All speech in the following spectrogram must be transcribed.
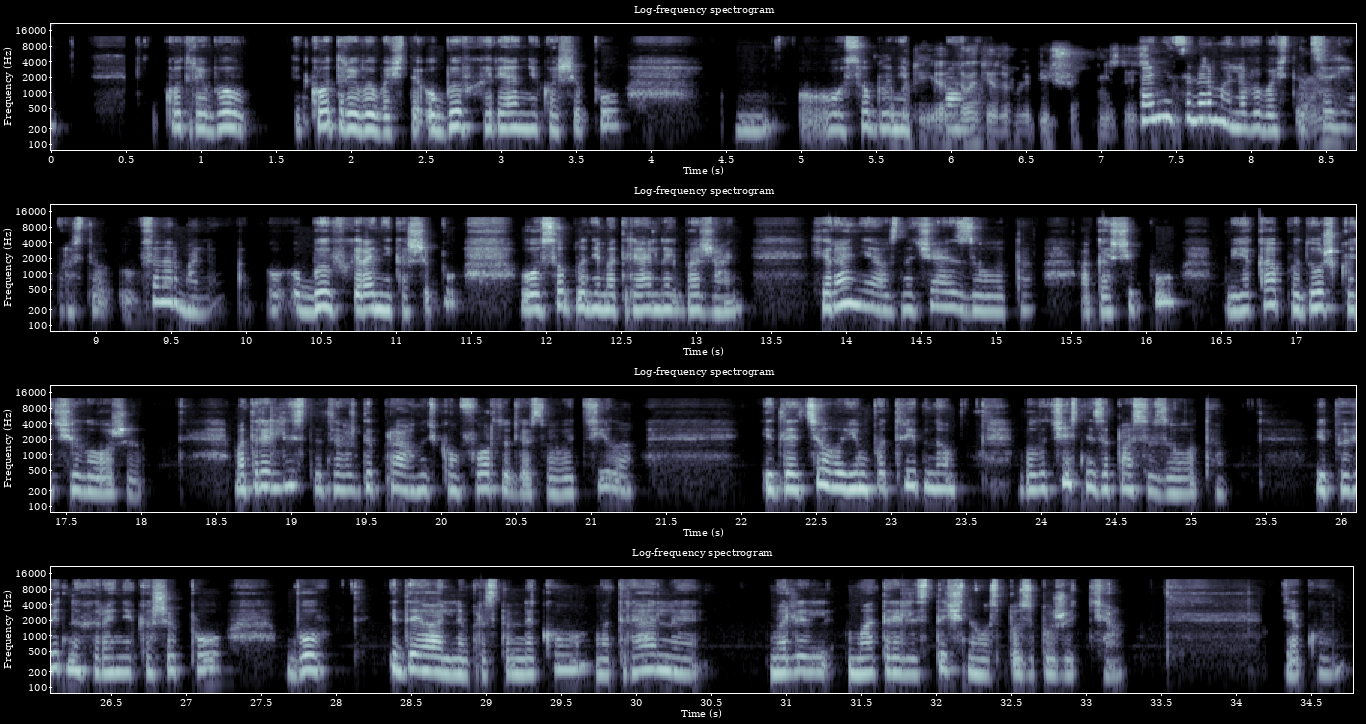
котрий був, котрий, вибачте, убив Хирянню Кашипу, уособлення. Робити, я, давайте я зроблю більше, мені Та ні, це нормально, вибачте, це я просто все нормально. Убив Хірані Кашипу уособлення матеріальних бажань. Хіранія означає золото, а Кашипу м'яка подушка чи ложе. Матеріалісти завжди прагнуть комфорту для свого тіла, і для цього їм потрібно величезні запаси золота. Відповідно, Хірані Кашипу був ідеальним представником матеріальної, матеріалістичного способу життя. Дякую.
